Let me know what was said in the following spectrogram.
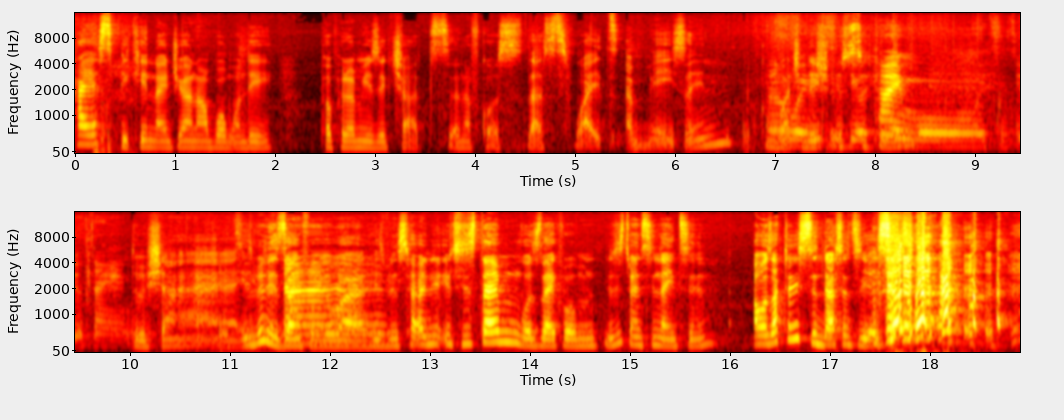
highest speaking Nigerian album on the popular music charts. And of course, that's why it's amazing. Congratulations It is your time, oh, it is your time. To shine. It has been his time for a while. He's been starting. it- His time was like from is it 2019? I was actually still dancing to yourself.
